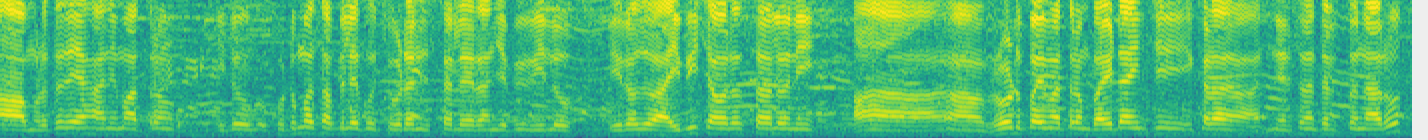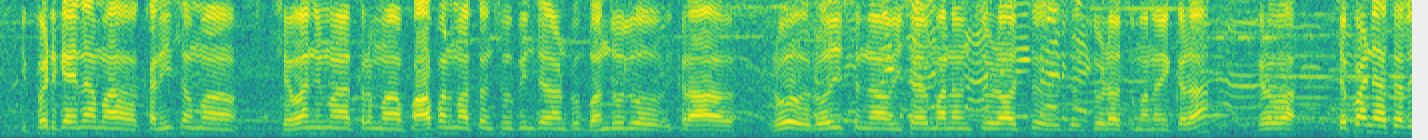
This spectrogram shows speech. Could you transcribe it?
ఆ మృతదేహాన్ని మాత్రం ఇటు కుటుంబ సభ్యులకు చూడనిస్తలేరు అని చెప్పి వీళ్ళు ఈరోజు ఐబీ చౌరస్తాలోని ఆ, రోడ్డుపై మాత్రం బైఠాయించి ఇక్కడ నిరసన తెలుపుతున్నారు. ఇప్పటికైనా మా కనీసం మా శవాన్ని మాత్రం మా పాపను మాత్రం చూపించాలంటూ బంధువులు ఇక్కడ రో రోధిస్తున్న విషయం మనం చూడవచ్చు చూడవచ్చు మనం ఇక్కడ. ఇక్కడ చెప్పండి అసలు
